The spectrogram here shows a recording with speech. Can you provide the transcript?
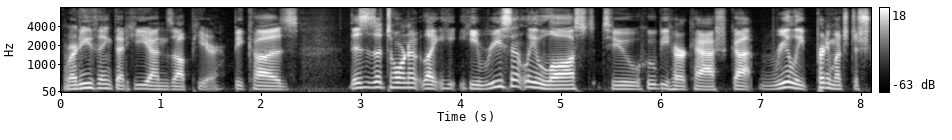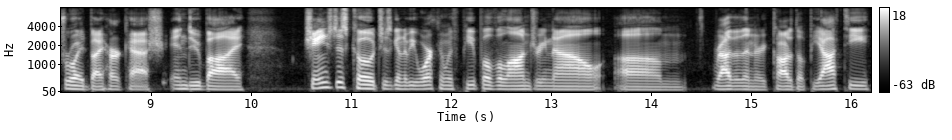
Where do you think that he ends up here? Because this is a tournament like he, he recently lost to Hubie Hurkacz, got really pretty much destroyed by Hurkacz in Dubai. Changed his coach, is going to be working with Pippo Volandri now um, rather than Riccardo Piatti.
